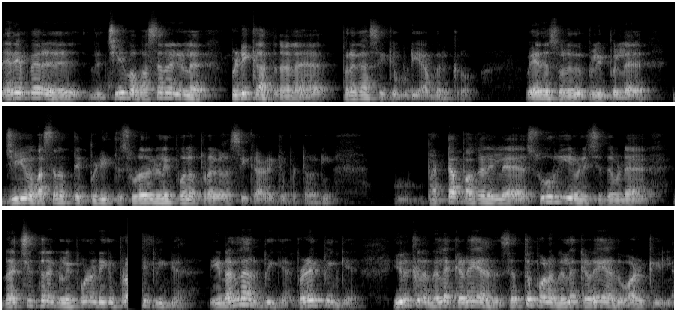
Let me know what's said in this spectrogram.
நிறைய பேர் இந்த ஜீவ வசனங்களை பிடிக்காதனால பிரகாசிக்க முடியாமல் இருக்கிறோம். வேத சொல்லுது பிழிப்பில் ஜீவ வசனத்தை பிடித்து சுடர்களைப் போல பிரகாசிக்க அழைக்கப்பட்டவர்கள். பட்ட பகலில சூரிய வெளிச்சத்தை விட நட்சத்திரங்களைப் போல நீங்க பிரகாசிப்பீங்க. நீங்க நல்லா இருப்பீங்க பிழைப்பீங்க. இருக்கிற நிலை கிடையாது செத்து போன நிலை கிடையாது வாழ்க்கையில.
